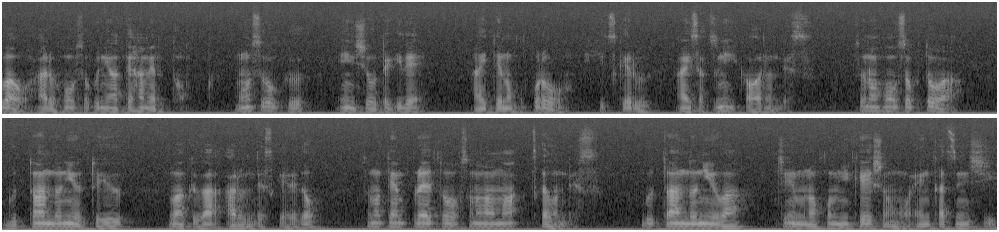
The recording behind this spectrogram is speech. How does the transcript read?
葉をある法則に当てはめるとものすごく印象的で相手の心を引きつける挨拶に変わるんです。その法則とは Good New というワークがあるんですけれどそのテンプレートをそのまま使うんです。 Good New はチームのコミュニケーションを円滑にし、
